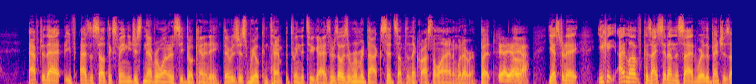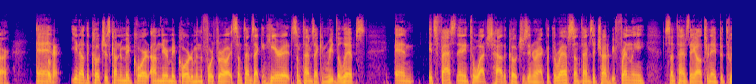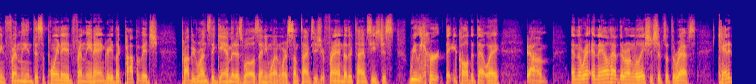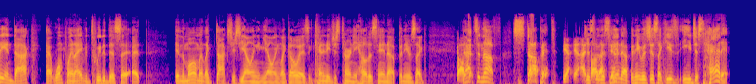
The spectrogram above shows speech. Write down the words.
after that, as a Celtics fan, you just never wanted to see Bill Kennedy. There was just real contempt between the two guys. There was always a rumor Doc said something that crossed the line and whatever. But Yeah, yeah, um, yeah. Yesterday, you can, I love because I sit on the side where the benches are, and Okay. You know the coaches come to midcourt. I'm near midcourt. I'm in the fourth row. I- Sometimes I can hear it. Sometimes I can read the lips, and it's fascinating to watch how the coaches interact with the refs. Sometimes they try to be friendly. Sometimes they alternate between friendly and disappointed, friendly and angry. Like Popovich probably runs the gamut as well as anyone, where sometimes he's your friend, other times he's just really hurt that you called it that way. Yeah. Um, and the re- and they all have their own relationships with the refs. Kennedy and Doc. At one point, I even tweeted this at, at in the moment, like Doc's just yelling and yelling like always, and Kennedy just turned, he held his hand up, and he was like, Stop "That's it. enough, stop it." Yeah, yeah. I just with his too. hand up, and he was just like he's he just had it,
